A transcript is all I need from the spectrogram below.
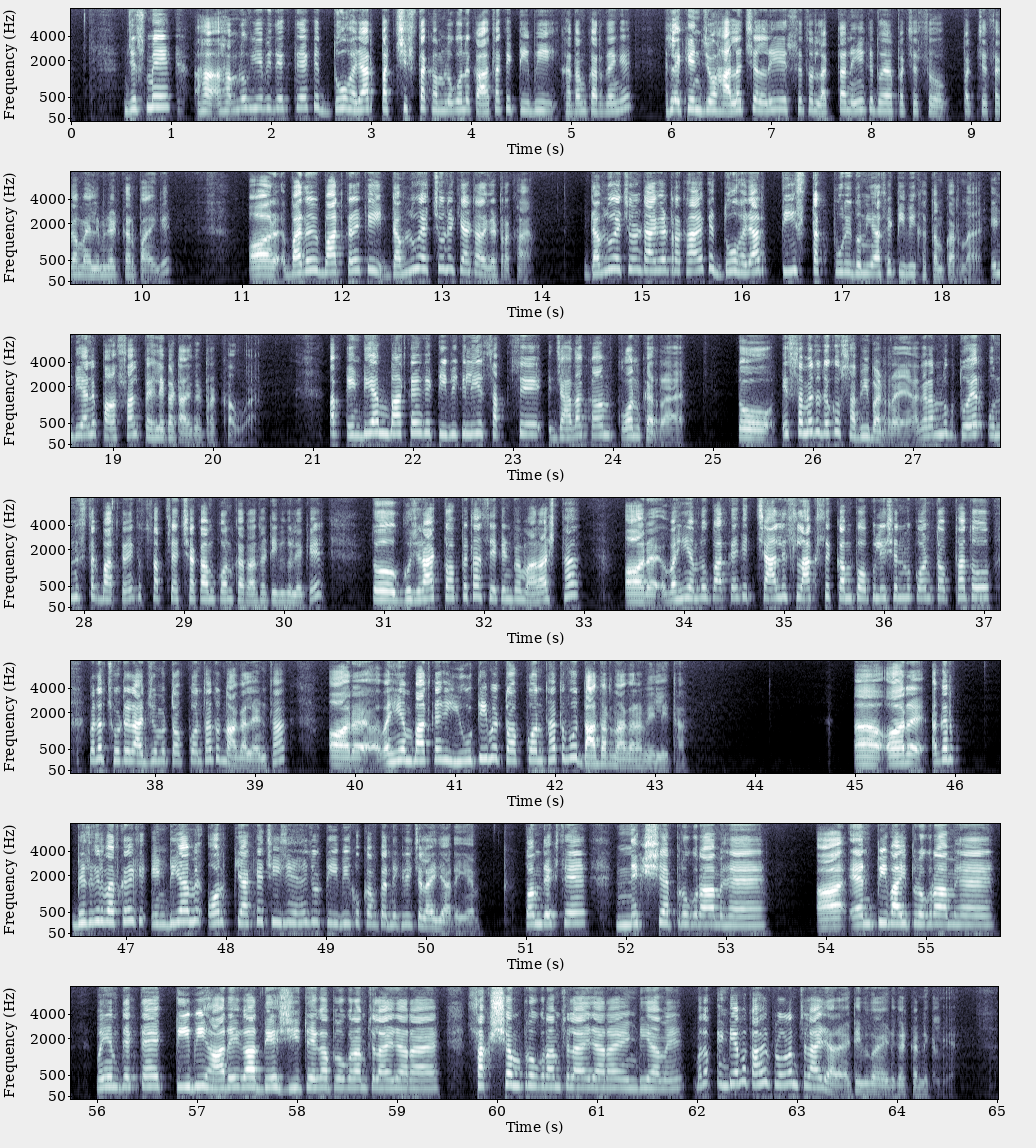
जिसमें हाँ हम लोग ये भी देखते हैं कि 2025 तक हम लोगों ने कहा था कि टीबी खत्म कर देंगे। लेकिन जो हालत चल रही है, इससे तो लगता नहीं है कि दो हज़ार पच्चीस सौ पच्चीस तक हम एलिमिनेट कर पाएँगे। और बाय द बात करें कि डब्ल्यू एच ओ ने क्या टारगेट रखा है? डब्ल्यू एच ओ ने टारगेट रखा है कि 2030 तक पूरी दुनिया से टीबी खत्म करना है। इंडिया ने पाँच साल पहले का टारगेट रखा हुआ है। अब इंडिया में बात करें कि टीबी के लिए सबसे ज़्यादा काम कौन कर रहा है? तो इस समय तो देखो सभी बढ़ रहे हैं। अगर हम लोग 2019 तक बात करें कि सबसे अच्छा काम कौन कर रहा था टीबी को लेके तो गुजरात टॉप पे था सेकंड पे महाराष्ट्र था। और वहीं हम लोग बात करें कि 40 लाख से कम पॉपुलेशन में कौन टॉप था तो मतलब छोटे राज्यों में टॉप कौन था तो नागालैंड था। और वहीं हम बात करें कि यूटी में टॉप कौन था तो वो दादर नागर हवेली था। और अगर बेसिकली बात करें कि इंडिया में और क्या क्या चीज़ें हैं जो टीबी को कम करने के लिए चलाई जा रही हैं तो हम देखते हैं निक्षय प्रोग्राम है एनपीवाई प्रोग्राम है वहीं हम देखते हैं टीबी हारेगा, देश जीतेगा प्रोग्राम चलाया जा रहा है, सक्षम प्रोग्राम चलाया जा रहा है इंडिया में। मतलब इंडिया में काफ़ी प्रोग्राम चलाए जा रहे हैं टीबी को एडिकेट करने के लिए।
